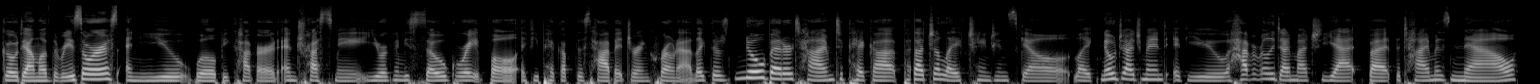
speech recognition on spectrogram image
Go download the resource and you will be covered. And trust me, you are going to be so grateful if you pick up this habit during Corona. Like, there's no better time to pick up such a life changing skill. Like, no judgment if you haven't really done much yet, but the time is now.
